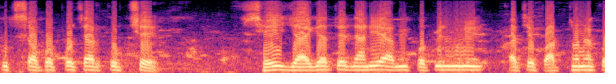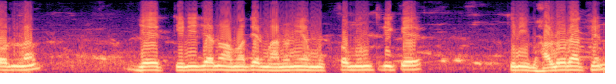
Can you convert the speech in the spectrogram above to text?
কুৎসা অপপ্রচার করছে, সেই জায়গাতে দাঁড়িয়ে আমি কপিল মুনির কাছে প্রার্থনা করলাম যে তিনি যেন আমাদের মাননীয় মুখ্যমন্ত্রীকে তিনি ভালো রাখেন,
